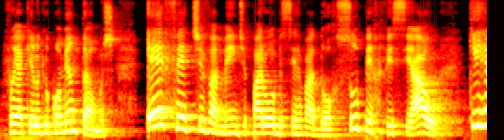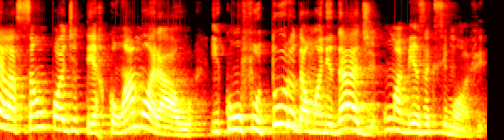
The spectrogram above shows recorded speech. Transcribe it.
Foi aquilo que comentamos efetivamente para o observador superficial, que relação pode ter com a moral e com o futuro da humanidade uma mesa que se move?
